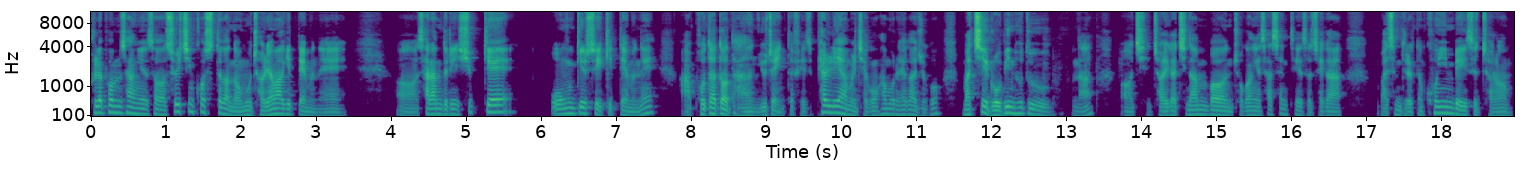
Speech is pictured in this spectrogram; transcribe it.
플랫폼 상에서 switching cost가 너무 저렴하기 때문에 어, 사람들이 쉽게 옮길 수 있기 때문에 아, 보다 더 나은 user interface, 편리함을 제공함으로 해가지고 마치 로빈 후드나 어, 지- 저희가 지난번 조강의 4센트에서 제가 말씀드렸던 코인베이스처럼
